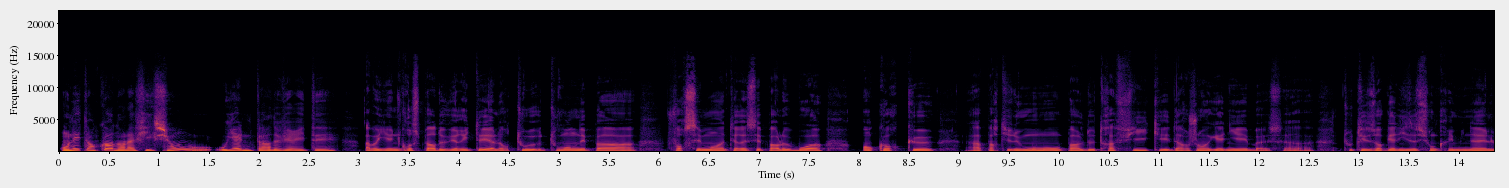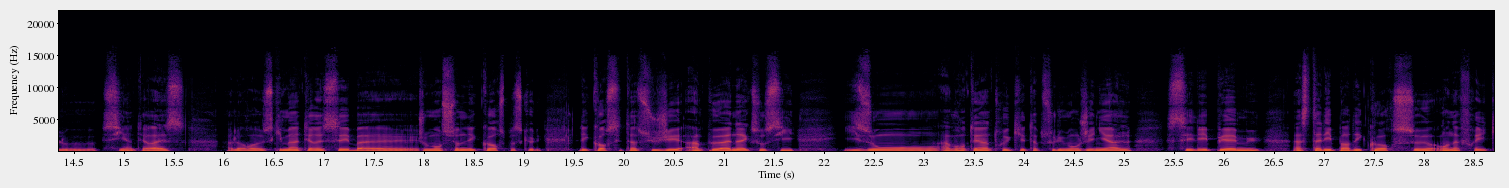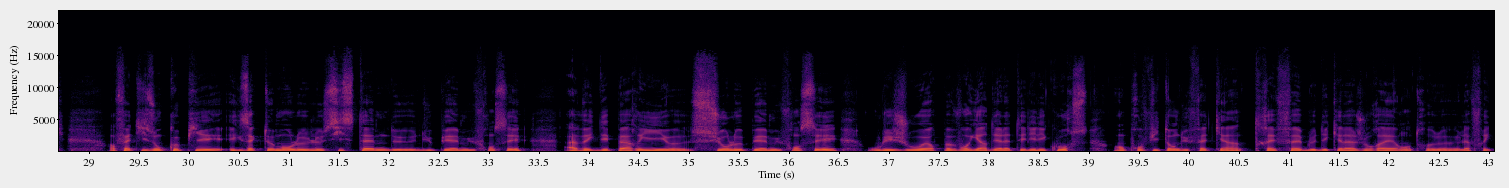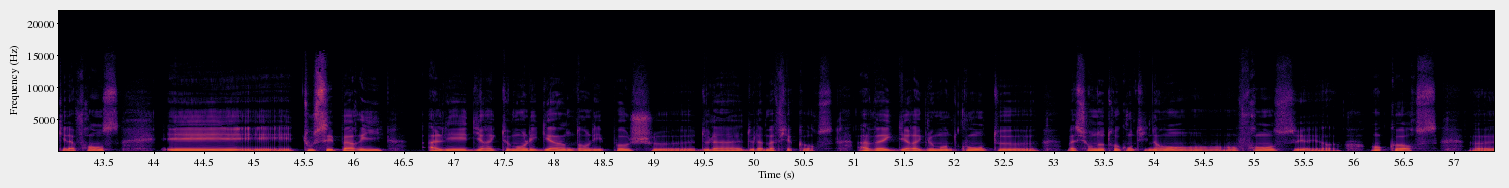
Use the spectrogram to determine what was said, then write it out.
On est encore dans la fiction où il y a une part de vérité? Ah bah il y a une grosse part de vérité. Alors tout, tout le monde n'est pas forcément intéressé par le bois, encore que à partir du moment où on parle de trafic et d'argent à gagner, bah ça, toutes les organisations criminelles euh, s'y intéressent. Alors, euh, ce qui m'a intéressé, bah, je mentionne les Corses parce que les Corses, c'est un sujet un peu annexe aussi. Ils ont inventé un truc qui est absolument génial, c'est les PMU installés par des Corses euh, en Afrique. En fait, ils ont copié exactement le, système du PMU français, avec des paris euh, sur le PMU français, où les joueurs peuvent regarder à la télé les courses, en profitant du fait qu'il y a un très faible décalage horaire entre l'Afrique et la France. Et tous ces paris aller directement les gains dans les poches euh, de la, de la mafia corse, avec des règlements de compte euh, bah, sur notre continent, en, France et euh, en Corse,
